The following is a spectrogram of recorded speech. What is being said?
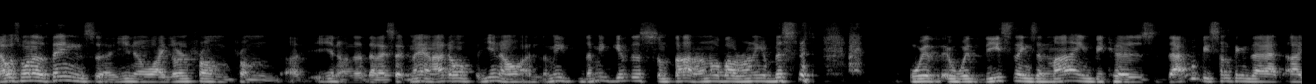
That was one of the things, uh, you know, I learned from from, uh, you know, that, that I said, man, I don't, you know, let me let me give this some thought. I don't know about running a business with with these things in mind because that would be something that uh,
